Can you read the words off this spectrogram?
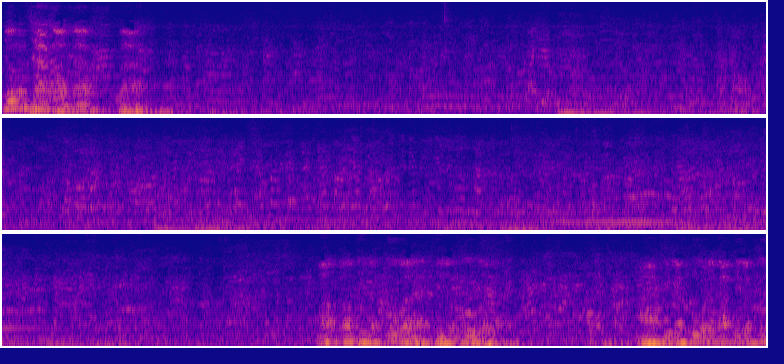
โยกน้ำชาก่อนครับป๋า เอาเอาทีละคู่อะไรทีละคู่เลยอ่าทีละคู่นะครับทีละคู่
